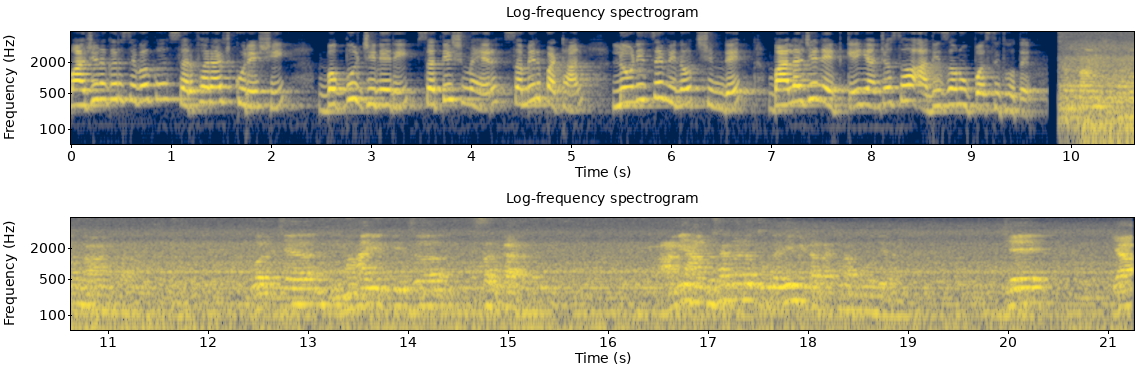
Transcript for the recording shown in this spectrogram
माजी नगरसेवक सरफराज कुरेशी बब्बू जिनेरी सतीश मेहर समीर पठाण लोणीचे विनोद शिंदे बालाजी नेटके यांच्यासह आधी जण उपस्थित होते. महायुतीचं सरकार. आम्ही आमच्याकडं कुठंही मिठाचा खराब होऊ देणार जे या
